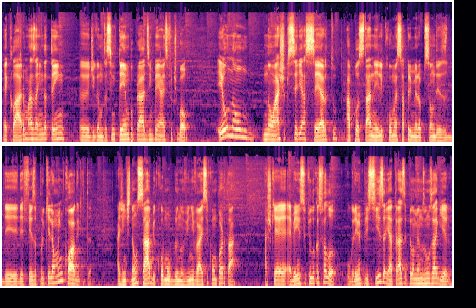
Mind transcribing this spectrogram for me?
é claro, mas ainda tem, digamos assim, tempo para desempenhar esse futebol. Eu não, não acho que seria certo apostar nele como essa primeira opção de, de defesa, porque ele é uma incógnita. A gente não sabe como o Bruno Vini vai se comportar. Acho que é, é bem isso que o Lucas falou. O Grêmio precisa ir atrás de pelo menos um zagueiro.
